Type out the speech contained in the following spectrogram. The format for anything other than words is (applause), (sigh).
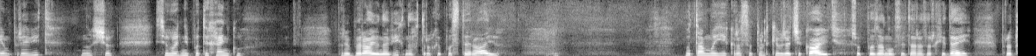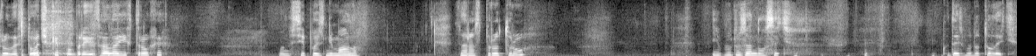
Всім привіт! Ну що, сьогодні потихеньку прибираю на вікнах, трохи постираю. Бо там мої красотульки вже чекають, щоб позаносити зараз орхідеї. Протру листочки, побризгала їх трохи. Вон всі познімала. Зараз протру і буду заносити. Кудись буду тулити.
